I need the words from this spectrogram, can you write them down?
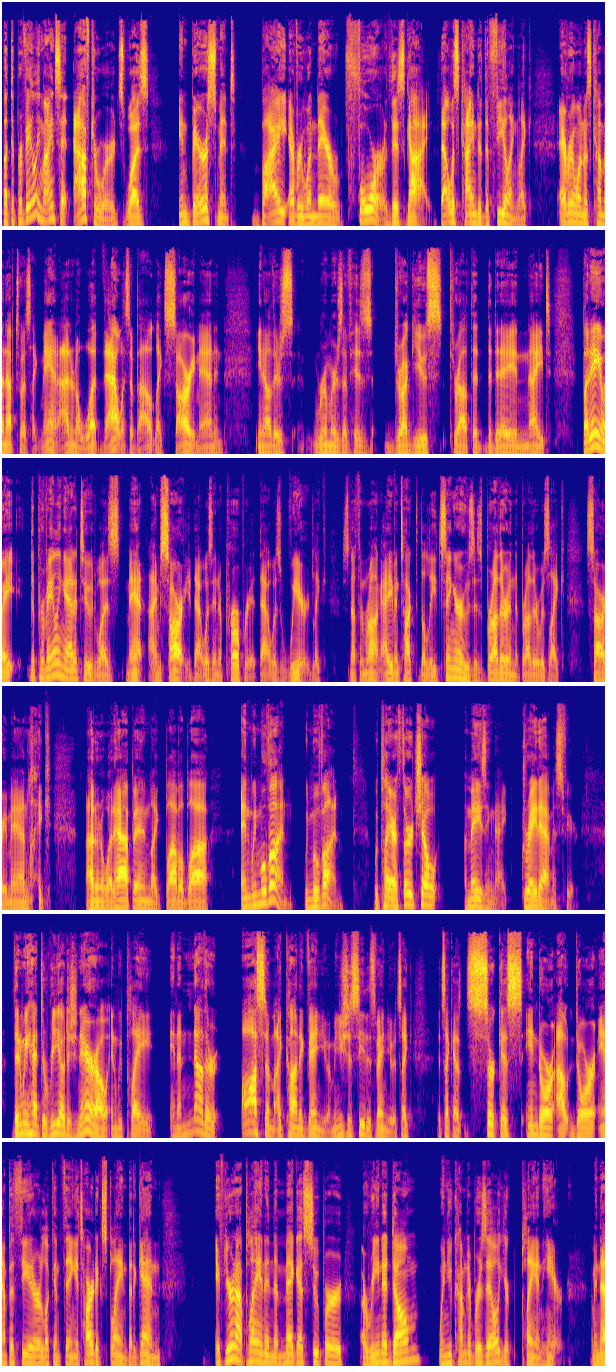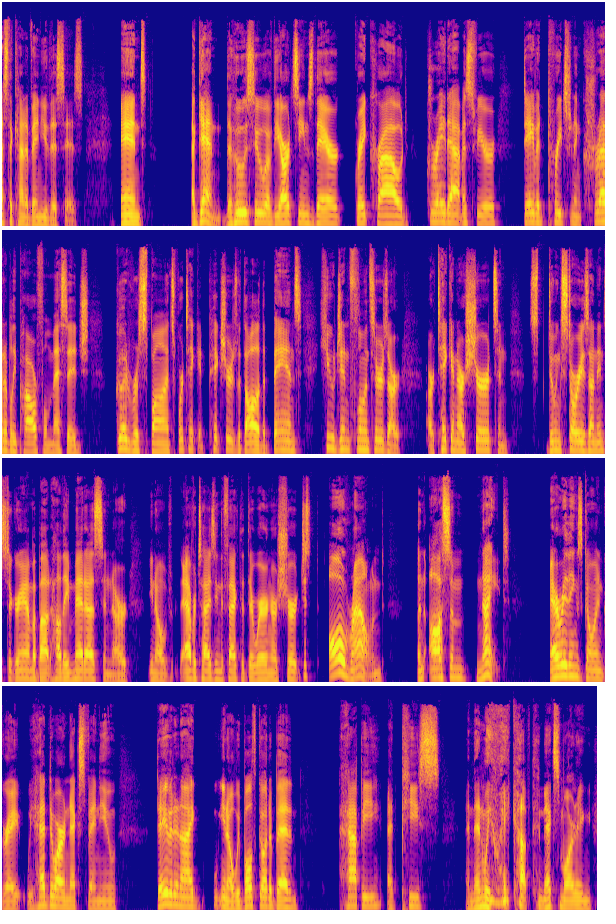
But the prevailing mindset afterwards was embarrassment by everyone there for this guy. That was kind of the feeling. Like everyone was coming up to us, like, man, I don't know what that was about. Like, sorry, man. And, you know, there's rumors of his drug use throughout the, the day and night. But anyway, the prevailing attitude was, man, I'm sorry. That was inappropriate. That was weird. Like, there's nothing wrong. I even talked to the lead singer, who's his brother, and the brother was like, sorry, man. Like, I don't know what happened. Like, blah, blah, blah. And we move on. We move on. We play our third show, amazing night, great atmosphere. Then we head to Rio de Janeiro and we play in another awesome iconic venue. I mean, you should see this venue. It's like it's like a circus indoor outdoor amphitheater looking thing. It's hard to explain, but again, if you're not playing in the mega super arena dome when you come to Brazil, you're playing here. I mean, that's the kind of venue this is. And again, the who's who of the art scenes there, great crowd, great atmosphere David preached an incredibly powerful message, good response. We're taking pictures with all of the bands. Huge influencers are are taking our shirts and doing stories on Instagram about how they met us and are, you know, advertising the fact that they're wearing our shirt. Just all around an awesome night. Everything's going great. We head to our next venue. David and I, you know, we both go to bed happy, at peace. And then we wake up the next morning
